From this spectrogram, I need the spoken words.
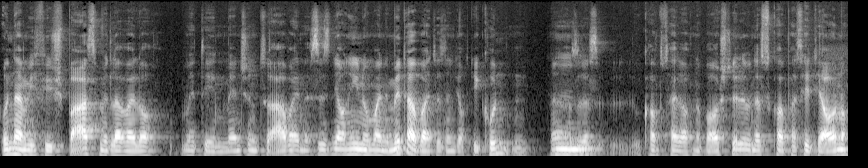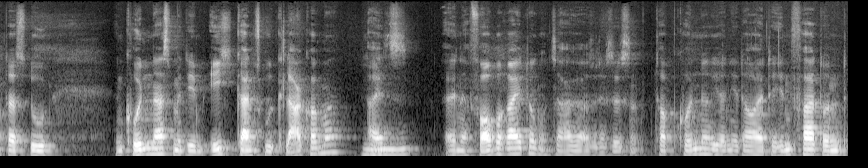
unheimlich viel Spaß, mittlerweile auch mit den Menschen zu arbeiten. Es sind ja auch nicht nur meine Mitarbeiter, es sind ja auch die Kunden. Ne? Also mhm. Also das, du kommst halt auf eine Baustelle und das passiert ja auch noch, dass du einen Kunden hast, mit dem ich ganz gut klarkomme, mhm. als in der Vorbereitung und sage, also das ist ein Top-Kunde, wenn ihr da heute hinfahrt und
